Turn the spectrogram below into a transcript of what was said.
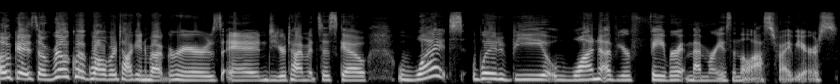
okay, so real quick while we're talking about careers and your time at Cisco, what would be one of your favorite memories in the last five years?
